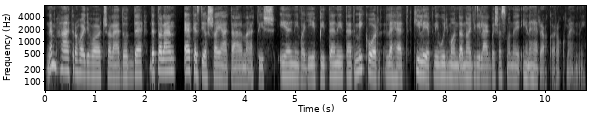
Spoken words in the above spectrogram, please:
nem hátrahagyva a családot, de, de talán elkezdi a saját álmát is élni vagy építeni, tehát mikor lehet kilépni úgymond a nagyvilágba, és azt mondani, hogy én erre akarok menni?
